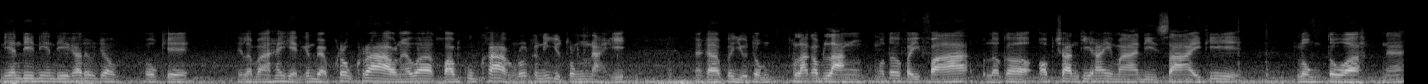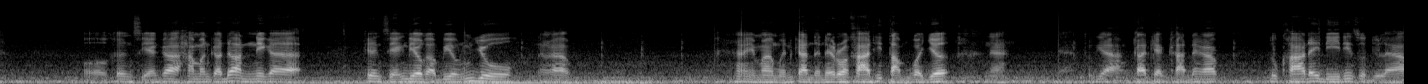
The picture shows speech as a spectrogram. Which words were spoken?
เนียนดีเนียนดีครับท่านผู้ชมโอเคเดี๋ยวเรามาให้เห็นกันแบบคร่าวๆนะว่าความคุ้มค่าของรถคันนี้อยู่ตรงไหน นะครับก็อยู่ตรงพละกำลังมอเตอร์ไฟฟ้า แล้วก็ออปชันที่ให้มาดีไซน์ที่ลงตัวนะเครื่องเสียงก็ฮามันก r ดอนนี่ก็เครื่องเสียงเดียวกับ BMW นะครับ ให้มาเหมือนกันแต่ในราคาที่ต่ำกว่าเยอะนะทุกอย่างการแข่งขันนะครับ ลูกค้าได้ดีที่สุดอยู่แล้ว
